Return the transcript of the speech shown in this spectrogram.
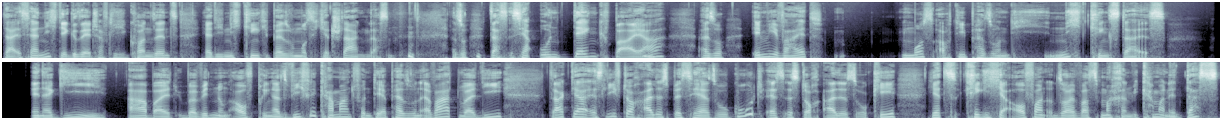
da ist ja nicht der gesellschaftliche Konsens, ja, die nicht kinky Person muss sich jetzt schlagen lassen. Also das ist ja undenkbar, ja. Also inwieweit muss auch die Person, die nicht Kingstar ist, Energie, Arbeit, Überwindung aufbringen? Also wie viel kann man von der Person erwarten? Weil die sagt ja, es lief doch alles bisher so gut, es ist doch alles okay, jetzt kriege ich ja Aufwand und soll was machen. Wie kann man denn das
